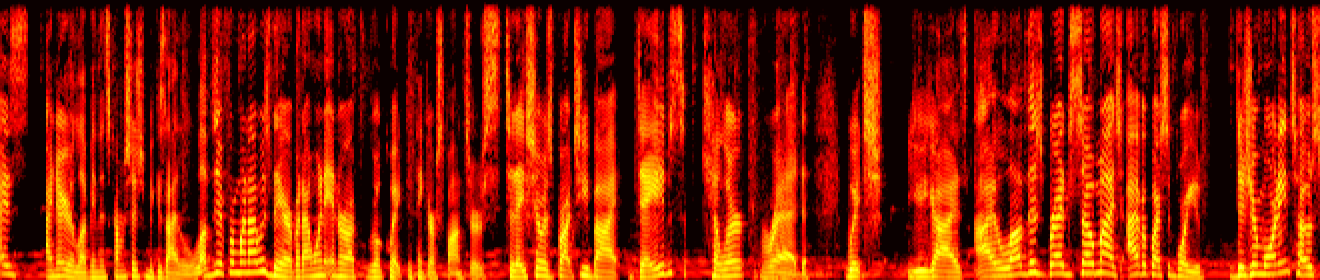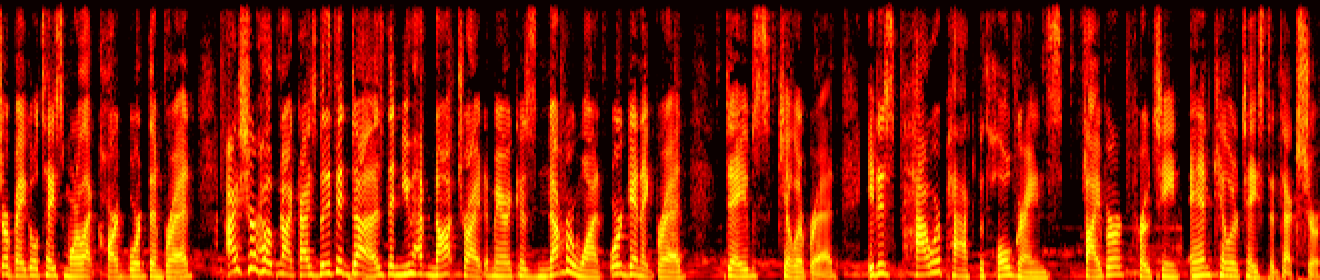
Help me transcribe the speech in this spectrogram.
Guys, I know you're loving this conversation because I loved it from when I was there, but I want to interrupt real quick to thank our sponsors. Today's show is brought to you by Dave's Killer Bread, which you guys, I love this bread so much. I have a question for you. Does your morning toast or bagel taste more like cardboard than bread? I sure hope not, guys, but if it does, then you have not tried America's number one organic bread, Dave's Killer Bread. It is power packed with whole grains, fiber, protein, and killer taste and texture.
